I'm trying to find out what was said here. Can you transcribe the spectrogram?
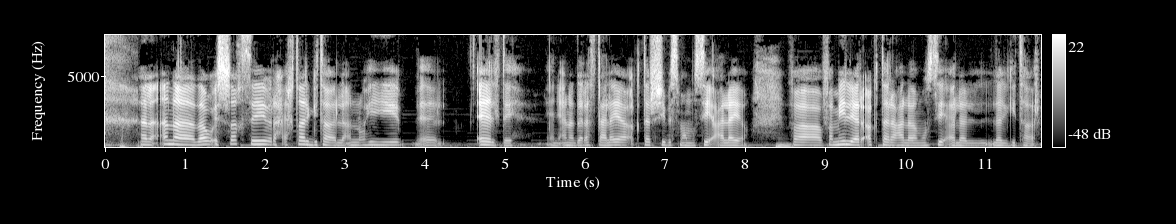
هلا أنا ذوقي الشخصي رح أختار جيتار لأنه هي آه، آلتي. يعني أنا درست عليها أكتر شي بسمع موسيقى عليها. ف familiar أكتر على موسيقى لل- للجيتار.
